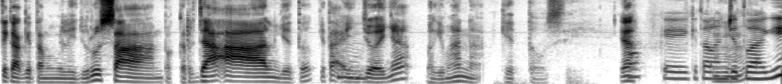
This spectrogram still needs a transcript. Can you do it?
Ketika kita memilih jurusan, pekerjaan gitu, kita Hmm. enjoy-nya bagaimana gitu sih. Ya. Oke, kita lanjut Mhm. lagi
